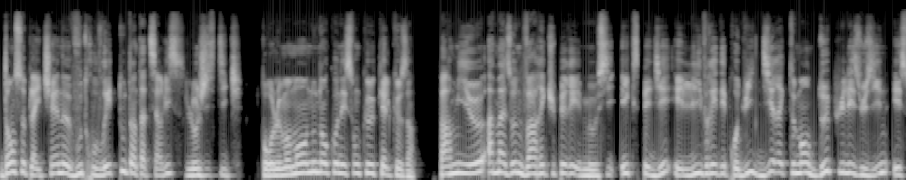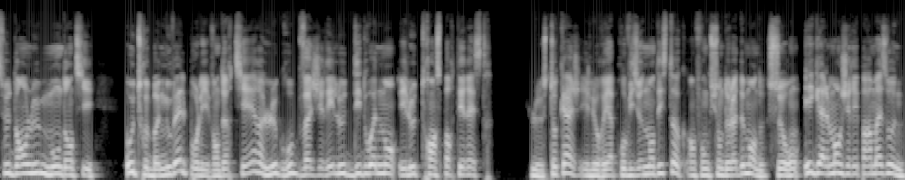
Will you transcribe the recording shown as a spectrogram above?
Dans supply chain, vous trouverez tout un tas de services logistiques. Pour le moment, nous n'en connaissons que quelques-uns. Parmi eux, Amazon va récupérer, mais aussi expédier et livrer des produits directement depuis les usines, et ce dans le monde entier. Autre bonne nouvelle pour les vendeurs tiers, le groupe va gérer le dédouanement et le transport terrestre. Le stockage et le réapprovisionnement des stocks en fonction de la demande seront également gérés par Amazon.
